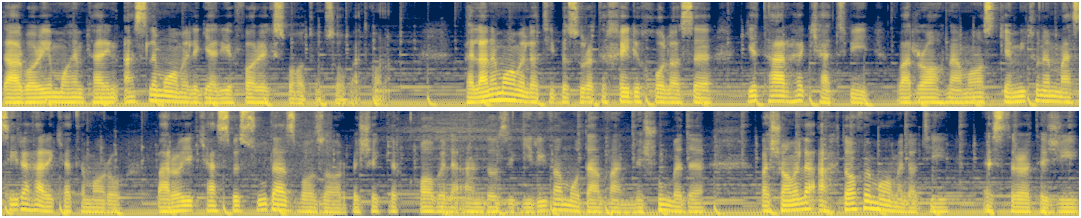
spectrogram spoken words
درباره مهمترین اصل معامله گری فارکس باهاتون صحبت کنم. پلن معاملاتی به صورت خیلی خلاصه یه طرح کتبی و راهنماست که می‌تونه مسیر حرکت ما رو برای کسب سود از بازار به شکل قابل اندازگیری و مدون نشون بده و شامل اهداف معاملاتی، استراتژی،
